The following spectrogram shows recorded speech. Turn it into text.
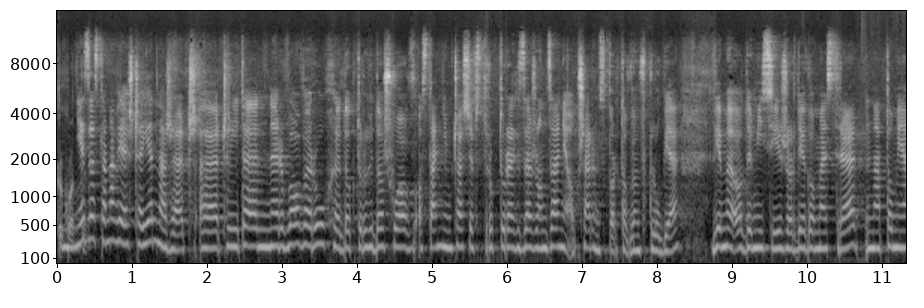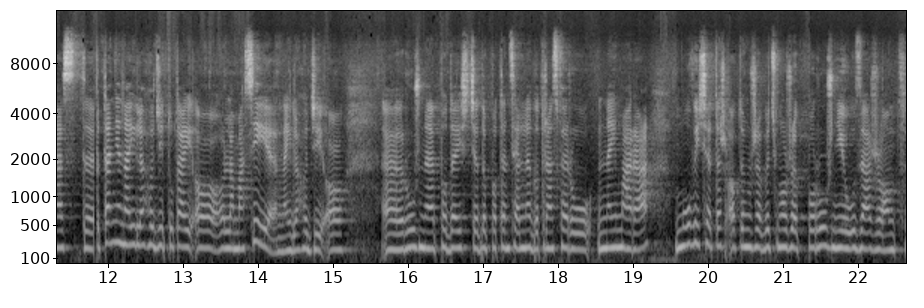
Dokładnie. Mnie zastanawia jeszcze jedna rzecz, e, czyli te nerwowe ruchy, do których doszło w ostatnim czasie w strukturach zarządzania obszarem sportowym w klubie. Wiemy o dymisji Jordiego Mestre, natomiast e, pytanie, na ile chodzi tutaj o La Masję, na ile chodzi o e, różne podejście do potencjalnego transferu Neymara. Mówi się też o tym, że być może poróżnił zarząd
